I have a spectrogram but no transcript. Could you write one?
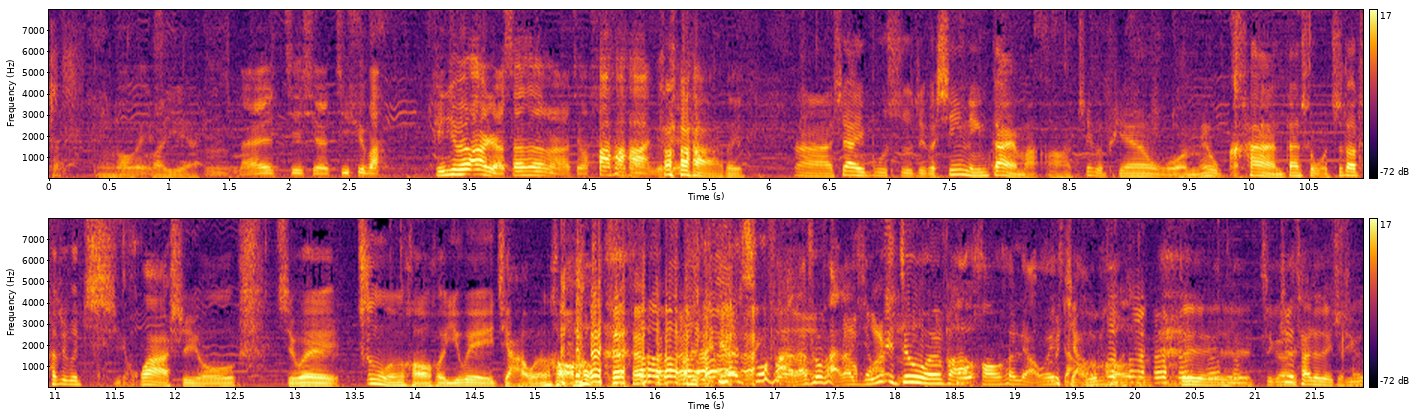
感觉。到位嗯，可以。嗯，来接下继续吧，平均分二点三三分，就哈哈哈，你就别哈哈哈，对，那下一部是这个《心灵代码》啊，这个片我没有看，但是我知道它这个企划是由几位真文豪和一位假文豪，说反了，说反了，一位真文豪豪和两位假文豪。对对对，对，这个这才对对，局。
